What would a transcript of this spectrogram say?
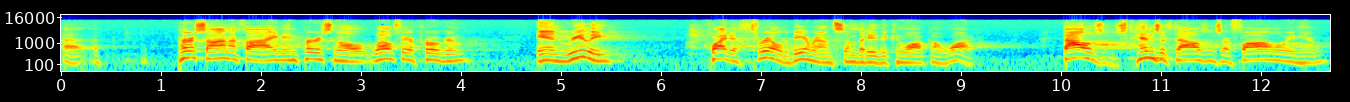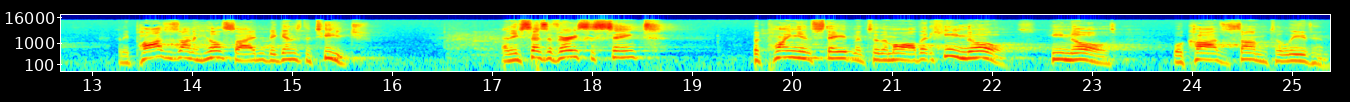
a personified, impersonal welfare program, and really quite a thrill to be around somebody that can walk on water. Thousands, tens of thousands are following him. And he pauses on a hillside and begins to teach. And he says a very succinct but poignant statement to them all that he knows, he knows, will cause some to leave him.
